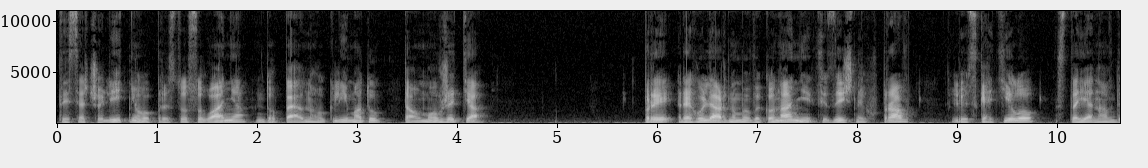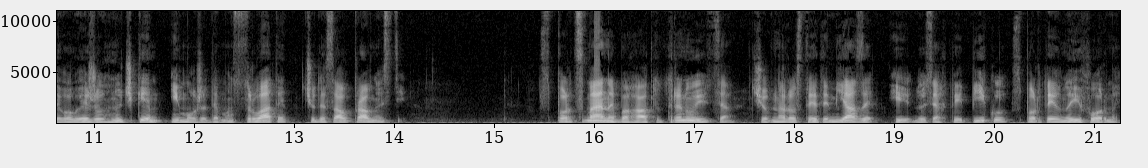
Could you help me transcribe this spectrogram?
тисячолітнього пристосування до певного клімату та умов життя. При регулярному виконанні фізичних вправ людське тіло стає навдивовижу гнучким і може демонструвати чудеса вправності. Спортсмени багато тренуються, щоб наростити м'язи і досягти піку спортивної форми.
